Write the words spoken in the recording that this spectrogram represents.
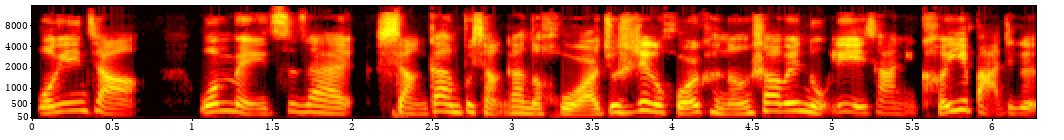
我跟你讲，我每一次在想干不想干的活儿，就是这个活儿可能稍微努力一下，你可以把这个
